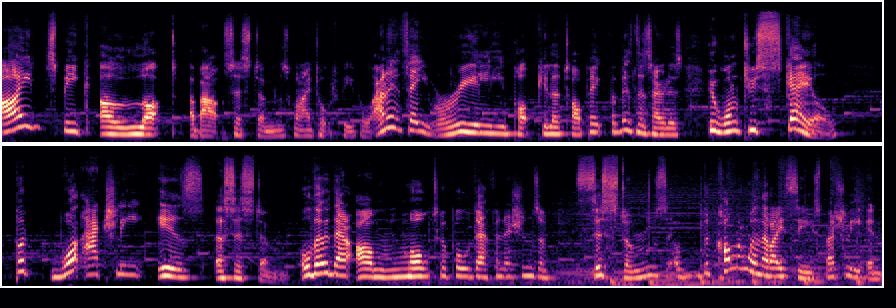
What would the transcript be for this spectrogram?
I speak a lot about systems when I talk to people, and it's a really popular topic for business owners who want to scale. But what actually is a system? Although there are multiple definitions of systems, the common one that I see, especially in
